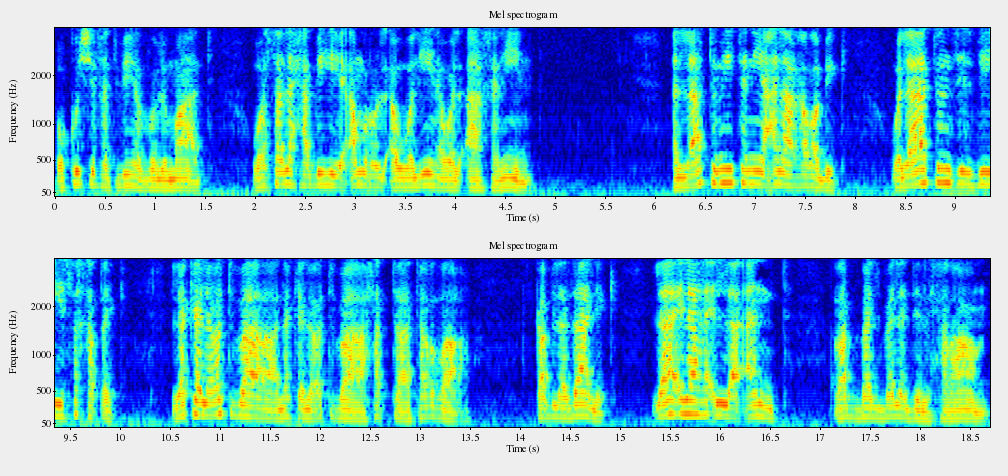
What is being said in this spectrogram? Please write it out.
وكشفت به الظلمات وصلح به أمر الأولين والآخرين. الا تميتني على غضبك ولا تنزل بي سخطك. لك العتبى لك العتبى حتى ترضى. قبل ذلك لا إله إلا أنت رب البلد الحرام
